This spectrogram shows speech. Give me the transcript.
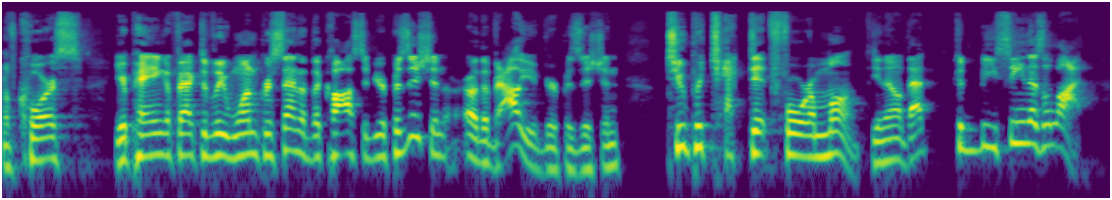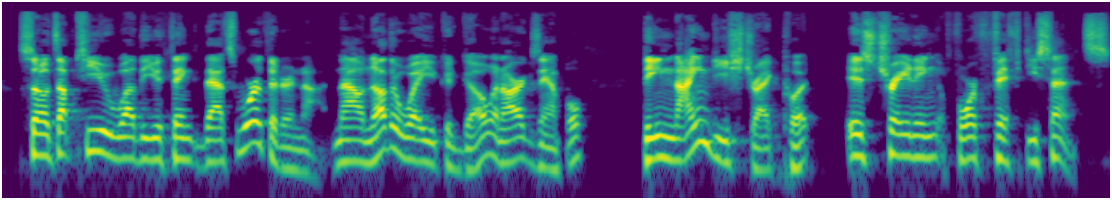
of course, you're paying effectively 1% of the cost of your position or the value of your position to protect it for a month. You know, that could be seen as a lot. So it's up to you whether you think that's worth it or not. Now, another way you could go, in our example, the 90 strike put is trading for 50 cents.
